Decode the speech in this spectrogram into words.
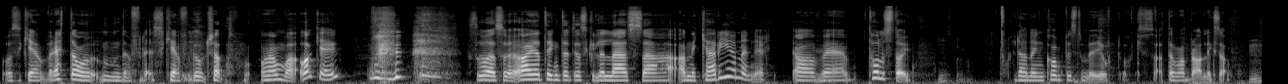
och så kan jag berätta om den för dig så kan jag få godkänt. Och han bara okej. så alltså, ja, jag tänkte att jag skulle läsa Annika Karenina av Mm. Tolstoj. Just det. Det hade en kompis till mig gjort och sa att den var bra liksom. Mm.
